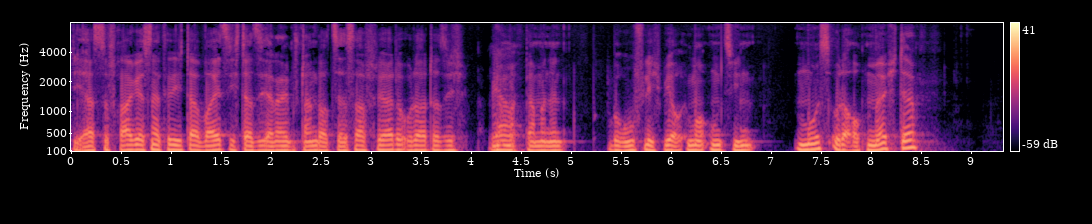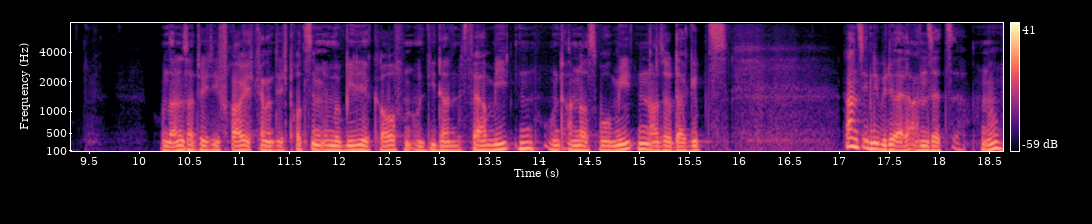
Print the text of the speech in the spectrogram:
Die erste Frage ist natürlich, da weiß ich, dass ich an einem Standort sesshaft werde oder dass ich Ja. permanent beruflich, wie auch immer, umziehen muss oder auch möchte. Und dann ist natürlich die Frage, ich kann natürlich trotzdem Immobilie kaufen und die dann vermieten und anderswo mieten. Also da gibt's ganz individuelle Ansätze. Ne?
